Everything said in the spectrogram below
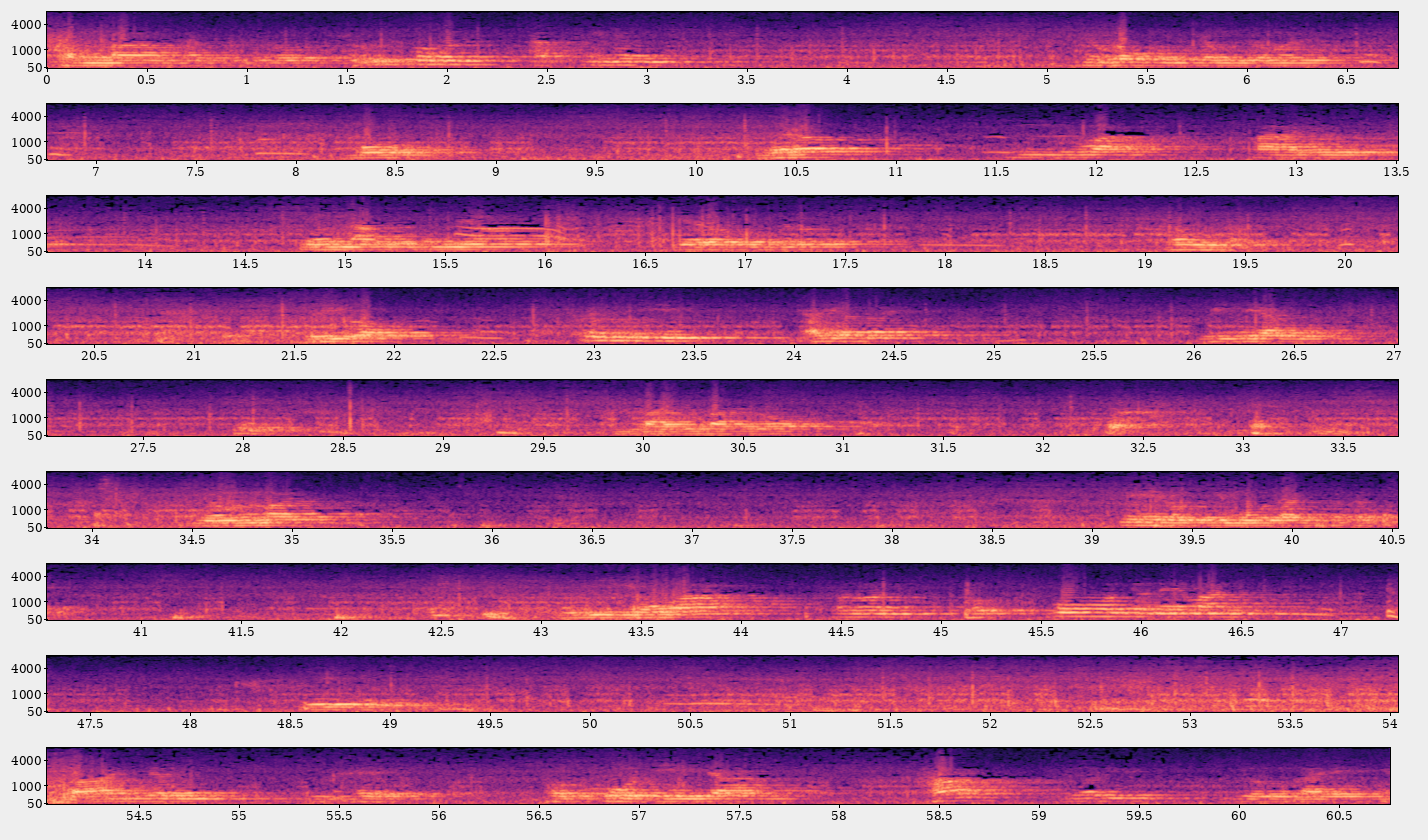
한마음 한뜻으로 전복을 아끼는 뜨거운 정성을 모 여러 이주와 파주 용남군요 여러분들 경남 그리고 현지 자연의 위대한 힘 마지막으로 영만 깨놓지 못할 것은 우리 영화 저는 덕보전에만 얘기합니다. 만년 이세 덕보제자 학열이 영가에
